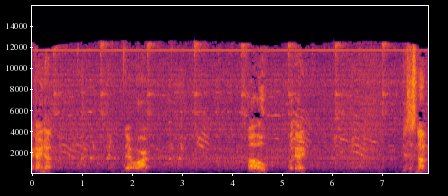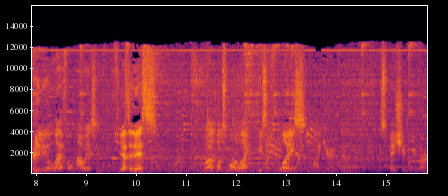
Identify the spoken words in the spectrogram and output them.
kinda. There are... Oh! Okay. This is not really a level, now is it? Yes it is. Well, it looks more like a piece of place, like you're in the, the spaceship where you are.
